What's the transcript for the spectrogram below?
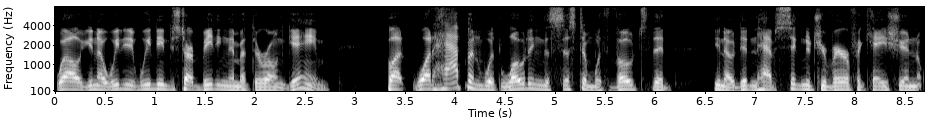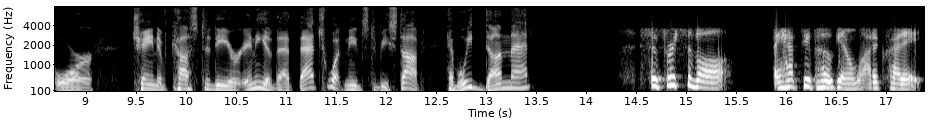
"Well, you know, we need we need to start beating them at their own game." But what happened with loading the system with votes that you know, didn't have signature verification or chain of custody or any of that. That's what needs to be stopped. Have we done that? So, first of all, I have to give Hogan a lot of credit.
